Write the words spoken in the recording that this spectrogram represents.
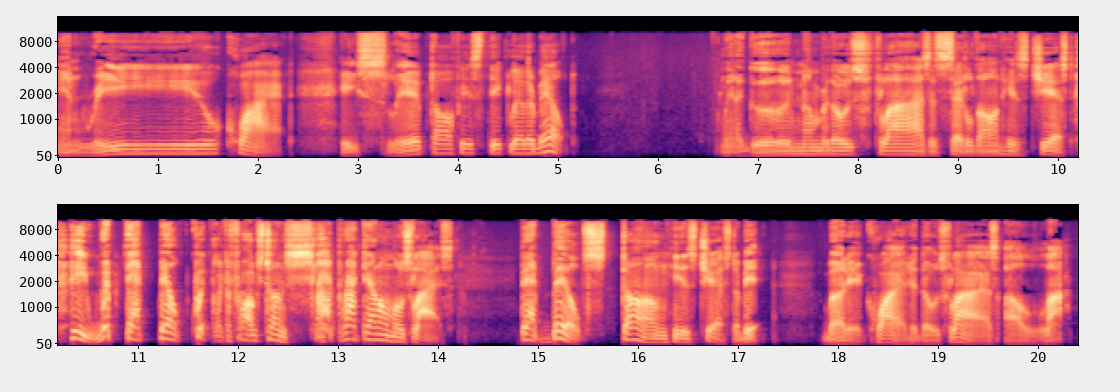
and real quiet, he slipped off his thick leather belt. When a good number of those flies had settled on his chest, he whipped that belt quick like a frog's tongue slap right down on those flies. That belt stung his chest a bit, but it quieted those flies a lot.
